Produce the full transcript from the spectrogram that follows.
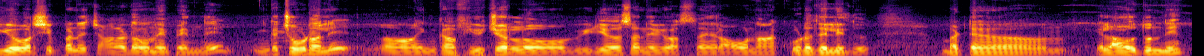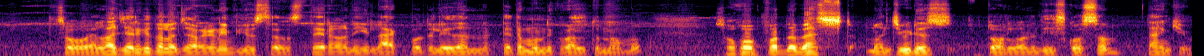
వ్యూవర్షిప్ అనేది చాలా డౌన్ అయిపోయింది. ఇంకా చూడాలి ఇంకా ఫ్యూచర్లో వీడియోస్ అనేవి వస్తాయి రావో నాకు కూడా తెలీదు. బట్ ఇలా అవుతుంది. సో ఎలా జరిగితే అలా జరగని వ్యూస్ వస్తే రాని లేకపోతే లేదు అన్నట్టయితే ముందుకు వెళ్తున్నాము. So hope for the best. మంచి వీడియోస్ త్వరలోనే తీసుకొస్తాం. Thank you.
